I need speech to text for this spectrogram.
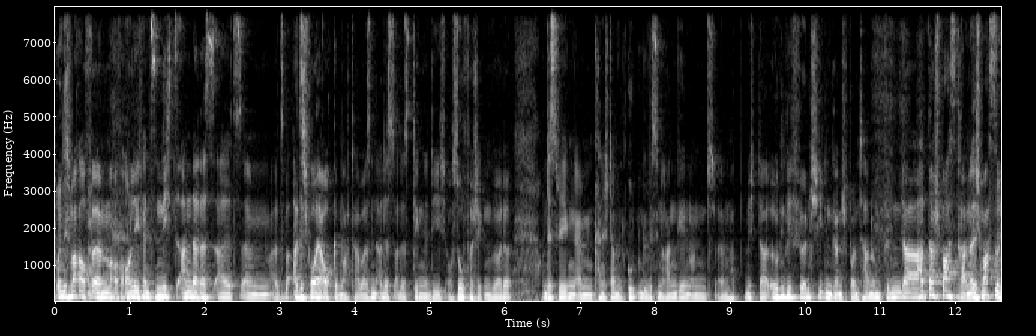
und ich mache auf, ähm, auf OnlyFans nichts anderes, als, ähm, als, als ich vorher auch gemacht habe. Das sind alles, alles Dinge, die ich auch so verschicken würde. Und deswegen ähm, kann ich da mit gutem Gewissen rangehen und ähm, habe mich da irgendwie für entschieden, ganz spontan und bin da, hab da Spaß dran. Also ich mache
